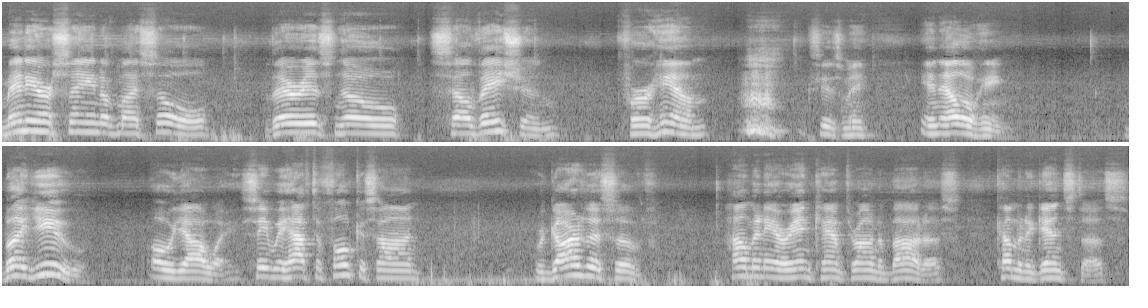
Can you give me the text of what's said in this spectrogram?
Many are saying of my soul, There is no salvation for him, excuse me, in Elohim. But you, O Yahweh. See, we have to focus on, regardless of how many are encamped round about us, coming against us.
